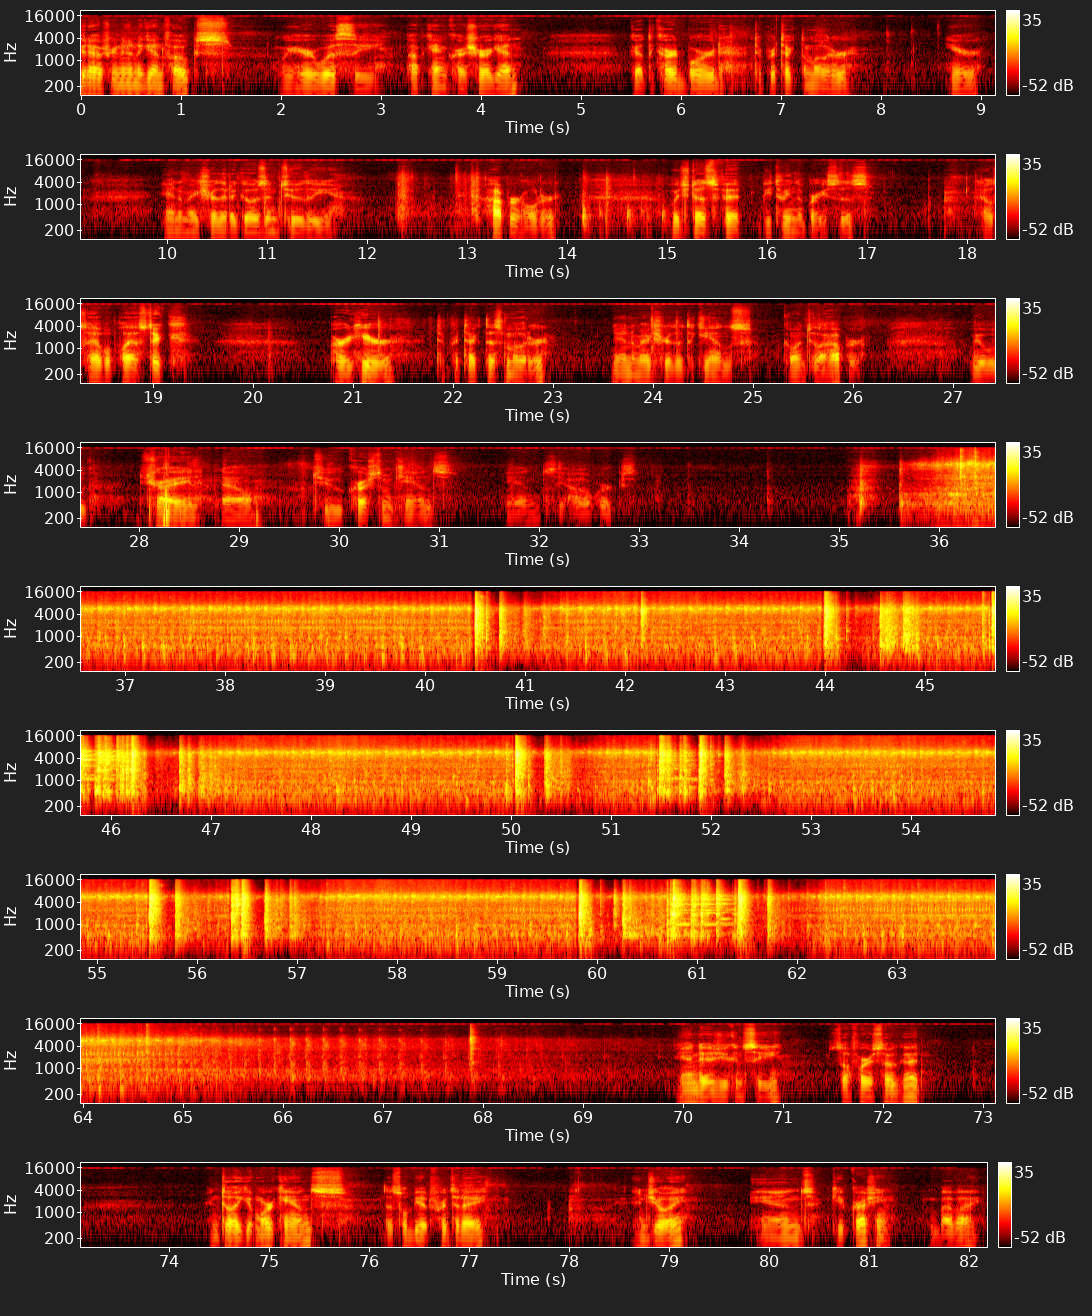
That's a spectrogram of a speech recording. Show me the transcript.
Good afternoon again folks. We're here with the pop can crusher again. Got the cardboard to protect the motor here and to make sure that it goes into the hopper holder which does fit between the braces. I also have a plastic part here to protect this motor and to make sure that the cans go into the hopper. We will try now to crush some cans and see how it works. And as you can see, so far so good. Until I get more cans, this will be it for today. Enjoy and keep crushing. Bye bye.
